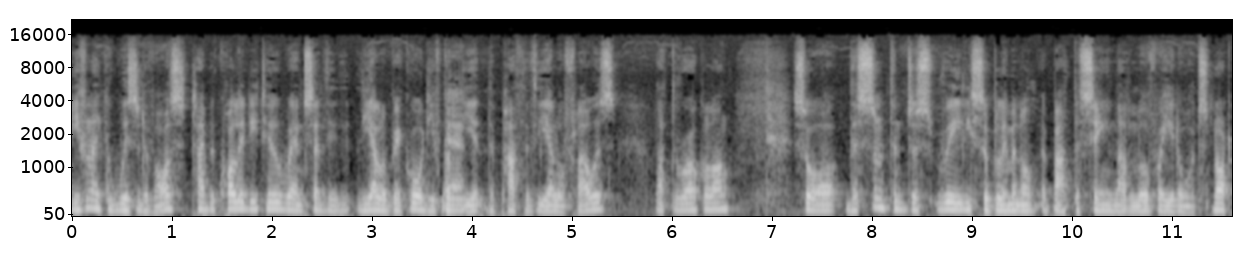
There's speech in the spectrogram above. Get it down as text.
even like a Wizard of Oz type of quality too, where instead of the, the yellow brick road, you've got Yeah. the the path of the yellow flowers that they walk along. So there's something just really subliminal about the scene that I love, where you know it's not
